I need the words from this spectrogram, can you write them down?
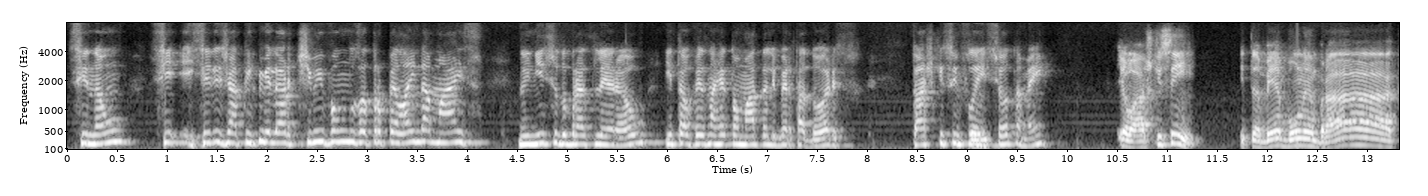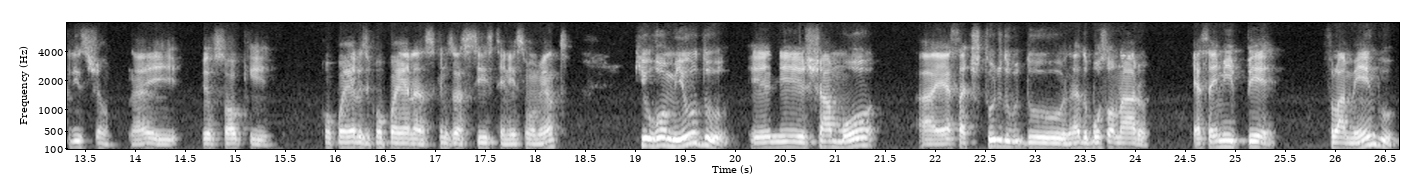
senão, se, se eles já têm o melhor time, vão nos atropelar ainda mais no início do Brasileirão e talvez na retomada da Libertadores. Tu acha que isso influenciou sim. também? Eu acho que sim. E também é bom lembrar, Christian, né, e pessoal que, companheiros e companheiras que nos assistem nesse momento, que o Romildo, ele chamou a essa atitude do, do, né, do Bolsonaro essa MP Flamengo,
